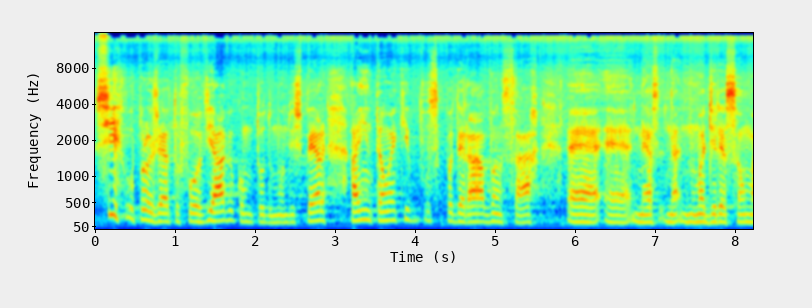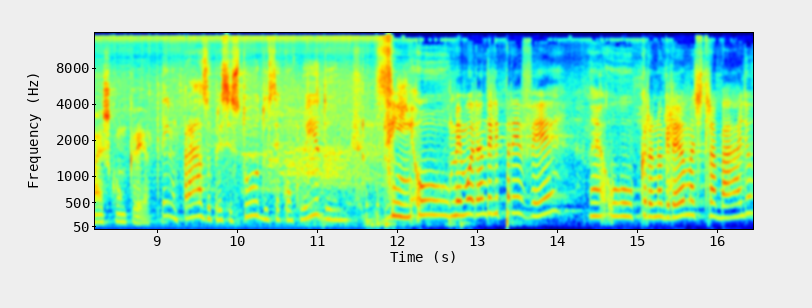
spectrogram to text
se o projeto for viável, como todo mundo espera, aí então é que você poderá avançar é, é, nessa, na, numa direção mais concreta. Tem um prazo para esse estudo ser concluído? Sim, o memorando ele prevê né, o cronograma de trabalho,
